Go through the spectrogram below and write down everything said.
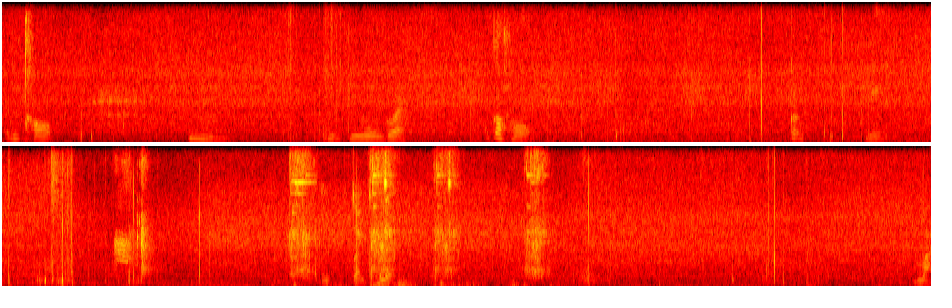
เป็นทองอืมมีงูด้วย แล้วก็หอก็ นี่ใส่เข้าไปเลยมา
